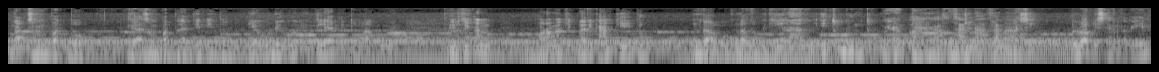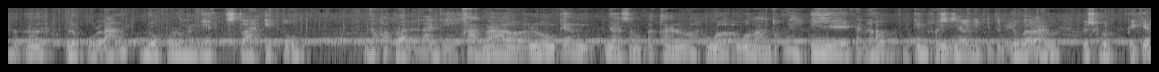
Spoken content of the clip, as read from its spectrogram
nggak sempet bob, nggak sempet liatin itu, ya udah gue lihat itu mah gue, Biasanya kan orang ngecek dari kaki itu. nggak bob, nggak kepikiran, itu bentuknya apa, Ah, ya, Wujud karena- karena- sih, lu habis nganterin, Heeh. lu pulang 20 menit setelah itu nyokap lu ada lagi. Karena lu mungkin nggak sempet karena lu ah gua gua ngantuk nih. Iya karena gue Ah, mungkin posisinya lagi tidur juga kan Hmm. Terus gue pikir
